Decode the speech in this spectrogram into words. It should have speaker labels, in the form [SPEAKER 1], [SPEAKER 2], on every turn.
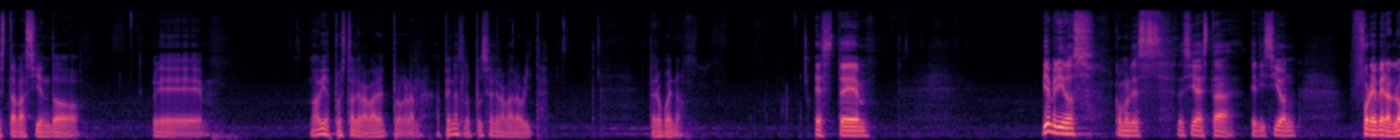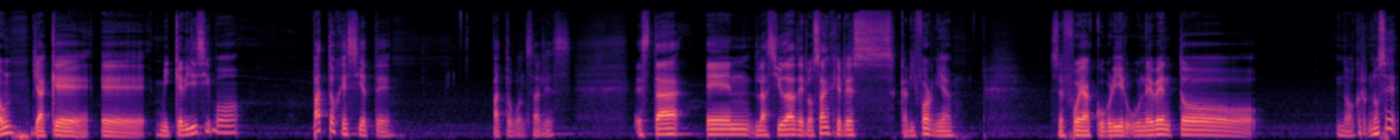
[SPEAKER 1] estaba haciendo... Eh, no había puesto a grabar el programa. Apenas lo puse a grabar ahorita. Pero bueno. Este... Bienvenidos, como les decía, esta edición Forever Alone, ya que eh, mi queridísimo Pato G7, Pato González, está en la ciudad de Los Ángeles, California. Se fue a cubrir un evento. No, no sé.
